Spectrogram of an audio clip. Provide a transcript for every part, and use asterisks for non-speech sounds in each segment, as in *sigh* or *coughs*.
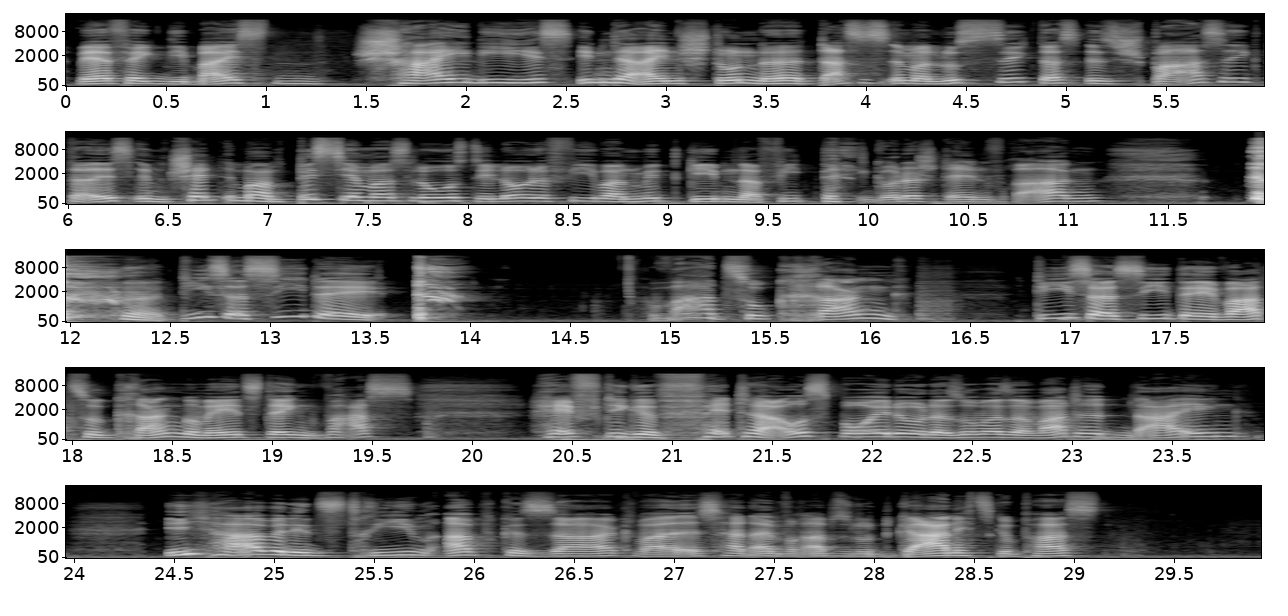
Wer fängt die meisten Shinies in der einen Stunde? Das ist immer lustig, das ist spaßig. Da ist im Chat immer ein bisschen was los. Die Leute fiebern mit, geben da Feedback *laughs* oder stellen Fragen. *coughs* Dieser C-Day *coughs* war zu krank. Dieser C-Day war zu krank. Und wer jetzt denkt, was? Heftige, fette Ausbeute oder sowas erwartet. Nein, ich habe den Stream abgesagt, weil es hat einfach absolut gar nichts gepasst.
